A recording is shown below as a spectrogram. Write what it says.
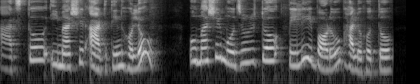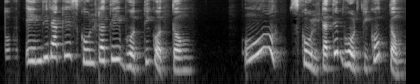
আজ তো ই মাসের আট দিন হলো। ও মাসের মজুরিটা পেলে বড় ভালো হতো। ইন্দিরাকে স্কুলটাতে ভর্তি করতম। ও স্কুলটাতে ভর্তি করতম।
